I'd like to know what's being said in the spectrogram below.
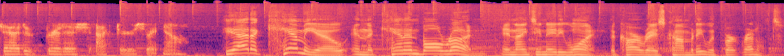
dead British actors right now. He had a cameo in the Cannonball Run in 1981, the car race comedy with Burt Reynolds.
